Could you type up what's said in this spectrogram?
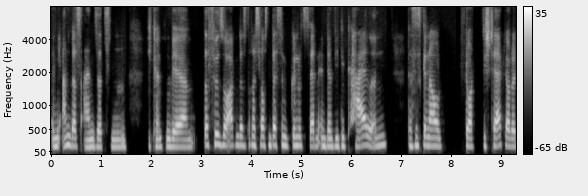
irgendwie anders einsetzen. Wie könnten wir dafür sorgen, dass Ressourcen besser genutzt werden, indem wir die teilen das ist genau dort die Stärke oder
